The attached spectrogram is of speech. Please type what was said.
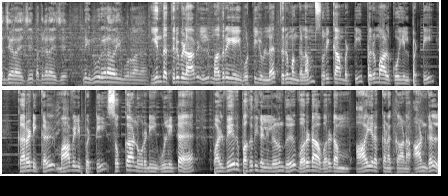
அஞ்சு கடை ஆயிடுச்சு பத்து கடை ஆயிடுச்சு. இன்னைக்கு நூறு கடை வரைக்கும் போடுறாங்க. இந்த திருவிழாவில் மதுரையை ஒட்டியுள்ள திருமங்கலம் சொரிக்காம்பட்டி பெருமாள் கோயில்பட்டி கரடிக்கல் மாவெளிப்பட்டி சொக்கானூரணி உள்ளிட்ட பல்வேறு பகுதிகளிலிருந்து வருடா வருடம் ஆயிரக்கணக்கான ஆண்கள்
